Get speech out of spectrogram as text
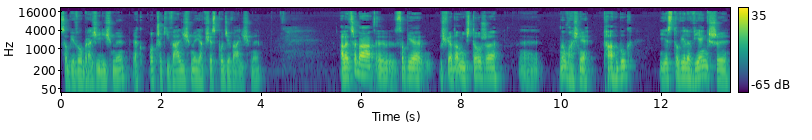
sobie wyobraziliśmy, jak oczekiwaliśmy, jak się spodziewaliśmy. Ale trzeba y, sobie uświadomić to, że y, no właśnie, Pan Bóg jest o wiele większy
